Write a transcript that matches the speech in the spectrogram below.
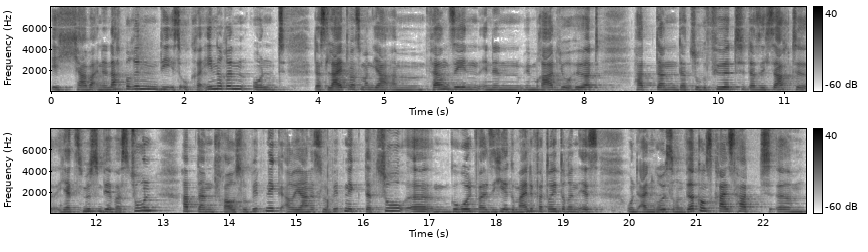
Ich habe eine Nachbarin, die ist Ukrainerin und das Leid, was man ja am Fernsehen, in den, im Radio hört, hat dann dazu geführt, dass ich sagte, jetzt müssen wir was tun. Habe dann Frau Slobitnik, Ariane Slobitnik, dazu äh, geholt, weil sie hier Gemeindevertreterin ist und einen größeren Wirkungskreis hat. Ähm,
